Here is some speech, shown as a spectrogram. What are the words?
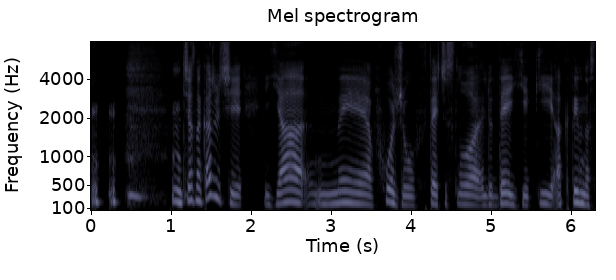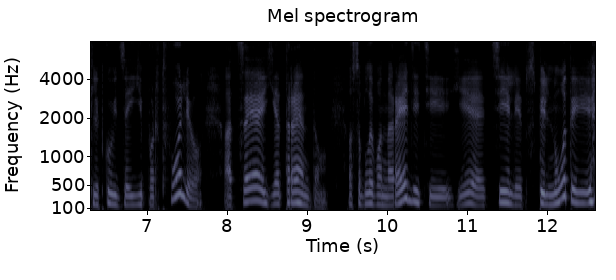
Чесно кажучи, я не входжу в те число людей, які активно слідкують за її портфоліо, а це є трендом. Особливо на Reddit є цілі спільноти,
